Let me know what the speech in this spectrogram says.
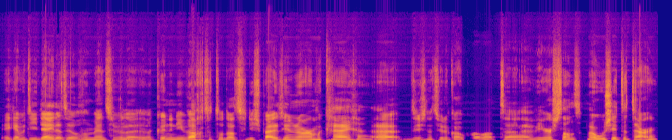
ik heb het idee dat heel veel mensen willen, we kunnen niet wachten totdat ze die spuit in hun armen krijgen. er is natuurlijk ook wel wat weerstand. Maar hoe zit het daar?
